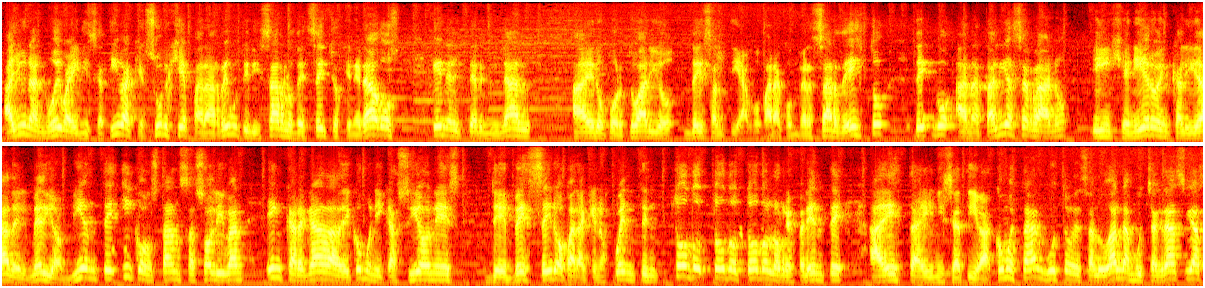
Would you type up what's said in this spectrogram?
hay una nueva iniciativa que surge para reutilizar los desechos generados en el terminal aeroportuario de Santiago. Para conversar de esto, tengo a Natalia Serrano, ingeniero en calidad del medio ambiente, y Constanza Sullivan, encargada de comunicaciones de B0, para que nos cuenten todo, todo, todo lo referente a esta iniciativa. ¿Cómo están? Gusto de saludarlas. Muchas gracias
